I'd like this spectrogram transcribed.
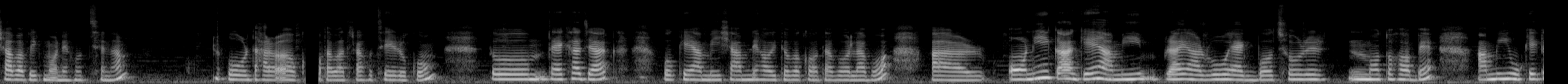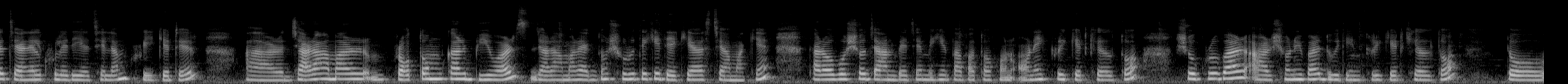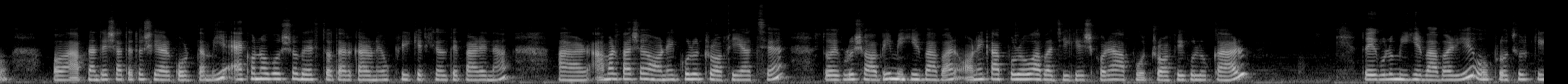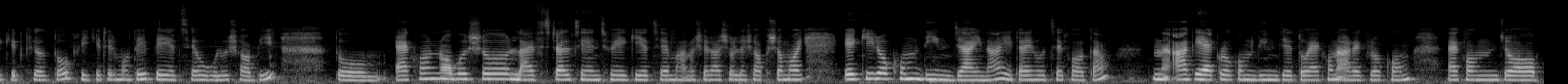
স্বাভাবিক মনে হচ্ছে না। ওর ধারা, কথাবার্তা হচ্ছে এরকম। তো দেখা যাক, ওকে আমি সামনে হয়তো বা কথা বলাবো। আর অনেক আগে আমি প্রায় আরও এক বছরের মতো হবে, আমি ওকে একটা চ্যানেল খুলে দিয়েছিলাম ক্রিকেটের আর যারা আমার প্রথমকার ভিউয়ার্স যারা আমার একদম শুরু থেকে দেখে আসছে আমাকে, তারা অবশ্য জানবে যে মিহির বাবা তখন অনেক ক্রিকেট খেলতো। শুক্রবার আর শনিবার দুই দিন ক্রিকেট খেলতো। তো আপনাদের সাথে তো শেয়ার করতামই। এখন অবশ্য ব্যস্ততার কারণেও ক্রিকেট খেলতে পারে না। আর আমার বাসায় অনেকগুলো ট্রফি আছে। তো এগুলো সবই মিহির বাবার। অনেক আপুরও আবার জিজ্ঞেস করে, আপু ট্রফিগুলো কার? তো এগুলো মিহির বাবারই। ও প্রচুর ক্রিকেট খেলতো ক্রিকেটের মধ্যেই পেয়েছে ওগুলো সবই। তো এখন অবশ্য লাইফস্টাইল চেঞ্জ হয়ে গিয়েছে, মানুষের আসলে সবসময় একই রকম দিন যায় না, এটাই হচ্ছে কথা। আগে একরকম দিন যেত, এখন আরেক রকম। এখন জব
